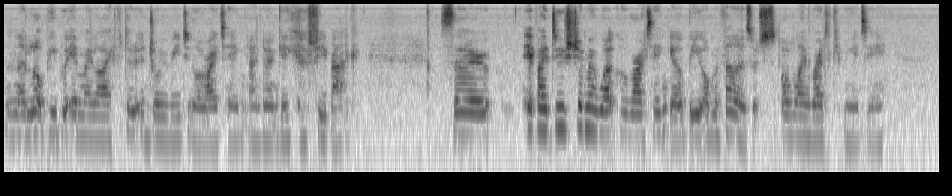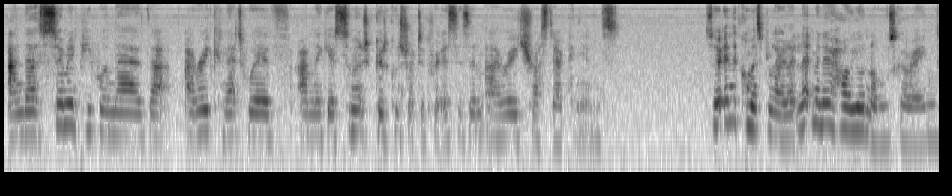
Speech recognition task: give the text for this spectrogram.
And a lot of people in my life don't enjoy reading or writing and don't get good feedback. So if I do share my work or writing, it'll be on my Fellows, which is an online writer community. And there's so many people in there that I really connect with and they give so much good constructive criticism and I really trust their opinions. So in the comments below, like, let me know how your novel's going.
